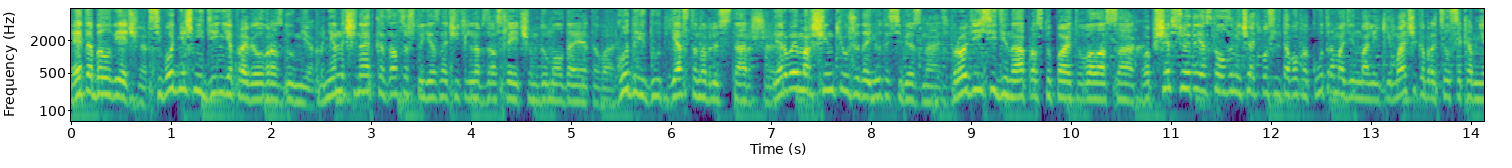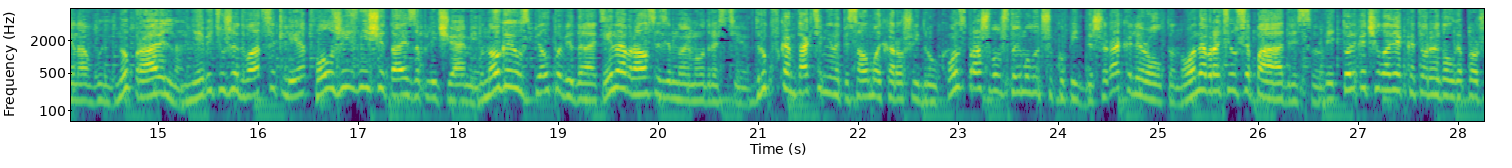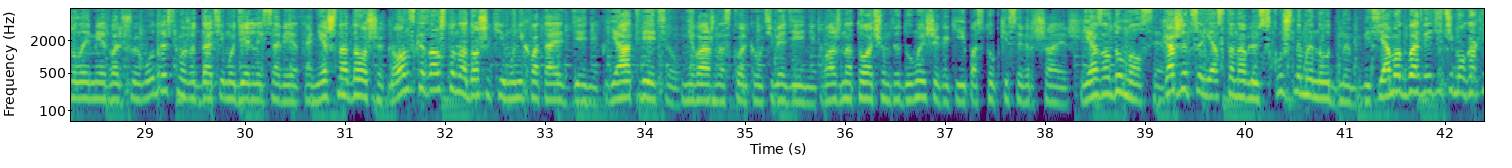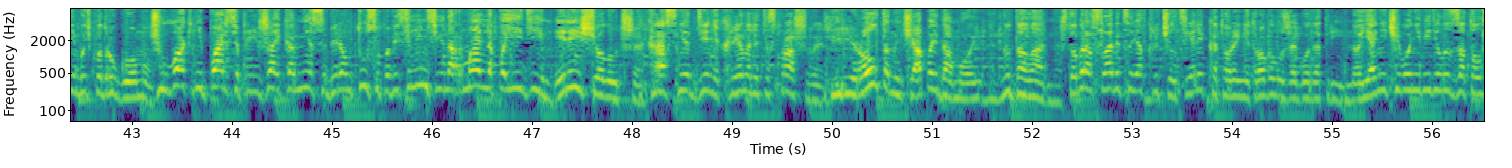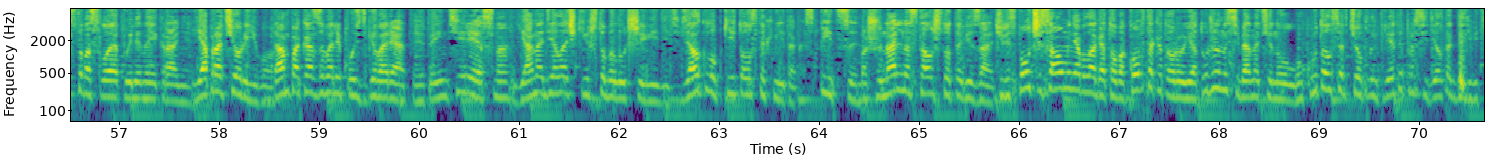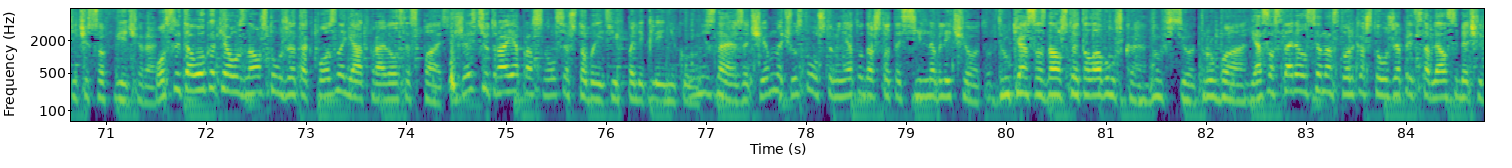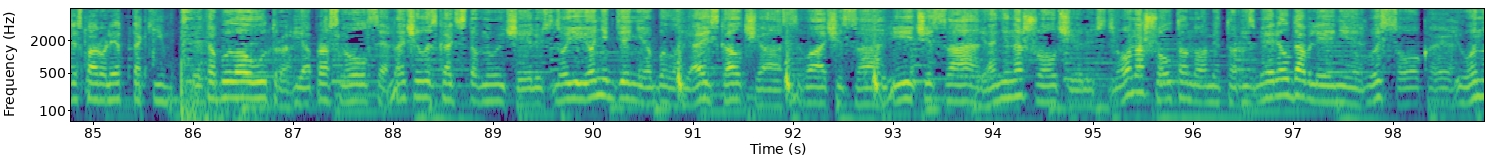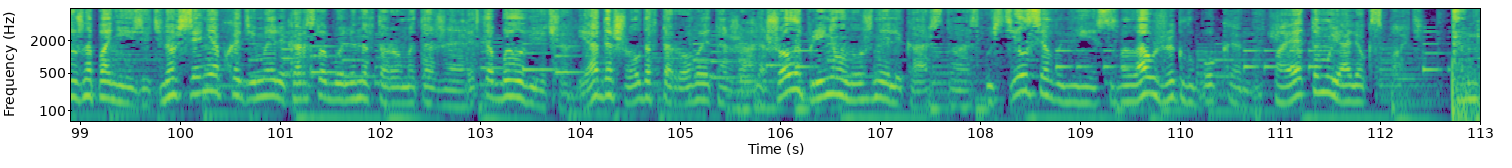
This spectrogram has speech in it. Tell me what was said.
Это был вечер. Сегодняшний день я провел в раздумьях. Мне начинает казаться, что я значительно взрослее, чем думал до этого. Годы идут, я становлюсь старше. Первые морщинки уже дают о себе знать. Вроде и седина проступает в волосах. Вообще все это я стал замечать после того, как утром один маленький мальчик обратился ко мне на «вы». Ну правильно, мне ведь уже 20 лет. Пол жизни считай за плечами. Многое успел повидать и набрался земной мудрости. Вдруг ВКонтакте мне написал мой хороший друг. Он спрашивал, что ему лучше купить, доширак или роллтон. Он обратился по адресу. Ведь только человек, который долго прожил и имеет большую мудрость, может дать ему удельный совет. Конечно, дошик, но он сказал, что на дошик ему не хватает денег. Я ответил, неважно сколько у тебя денег, важно то, о чем ты думаешь и какие поступки совершаешь. Я задумался. Кажется, я становлюсь скучным и нудным, ведь я мог бы ответить ему как-нибудь по-другому. Чувак, не парься, приезжай ко мне, соберем тусу, повеселимся и нормально поедим. Или еще лучше. Как раз нет денег, хрена ли ты спрашиваешь? Бери Ролтон и чапай домой. Ну да ладно. Чтобы расслабиться, я включил телек, который не трогал уже года три. Но я ничего не видел из-за толстого слоя пыли на экране. Я протер его. Там показывали «Пусть говорят». Это интересно. Я надел очки, чтобы лучше видеть. Взял клубки толстых ниток, спицы. Машинально стал что-то вязать. Через полчаса у меня была готова кофта, которую я тут же на себя натянул. Укутался в теплый плед и просидел так до 9 часов вечера. После того, как я узнал, что уже так поздно, я отправился спать. В 6 утра я проснулся, чтобы идти в поликлинику. Не знаю зачем, но чувствовал, что меня туда что-то сильно влечет. Вдруг я осознал, что это ловушка. Ну все, труба. Я состарился настолько, что уже представлял себя через пару лет таким. Это было утро. Я проснулся, начал искать вставную челюсть, но ее нигде не было. Я искал час, два часа, три часа. Я не нашел челюсть, но нашел тонометр. Измерил давление, высокое. Его нужно понизить. Но все необходимые лекарства были на втором этаже. Это был вечер. Я дошел до второго этажа. Дошел и принял нужные лекарства. Спустился вниз. Была уже глубокая ночь. Поэтому я лег спать.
